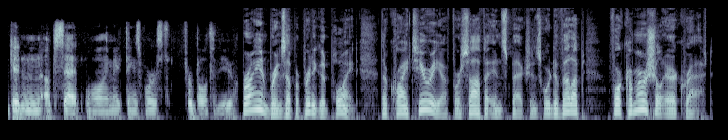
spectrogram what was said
Getting upset will only make things worse for both of you. Brian brings up a pretty good point. The criteria for SAFA inspections were developed for commercial aircraft,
